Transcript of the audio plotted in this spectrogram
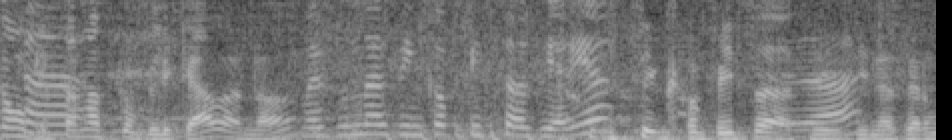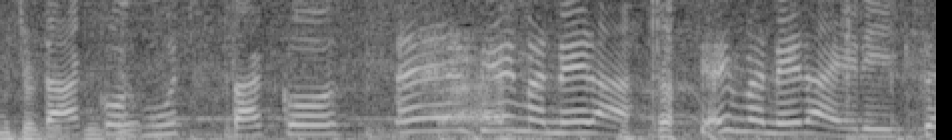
como que está más complicado, ¿no? Pues unas cinco pizzas diarias. Cinco pizzas sí, sin hacer mucho Tacos, ejercicio. muchos tacos. Eh, sí hay manera. Sí hay manera, Eric. Le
